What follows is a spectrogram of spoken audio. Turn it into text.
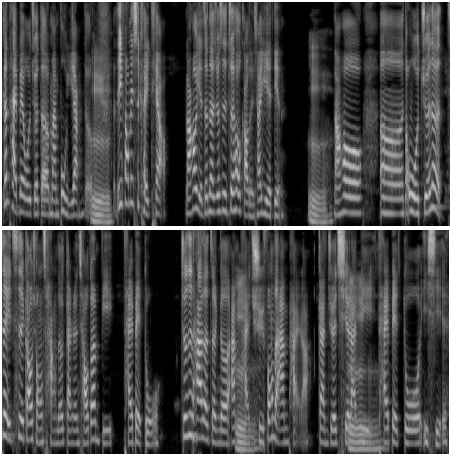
跟台北我觉得蛮不一样的。嗯，一方面是可以跳，然后也真的就是最后搞得很像夜店。嗯，然后呃，我觉得这一次高雄场的感人桥段比台北多，就是它的整个安排、嗯、曲风的安排啦，感觉起来比台北多一些。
